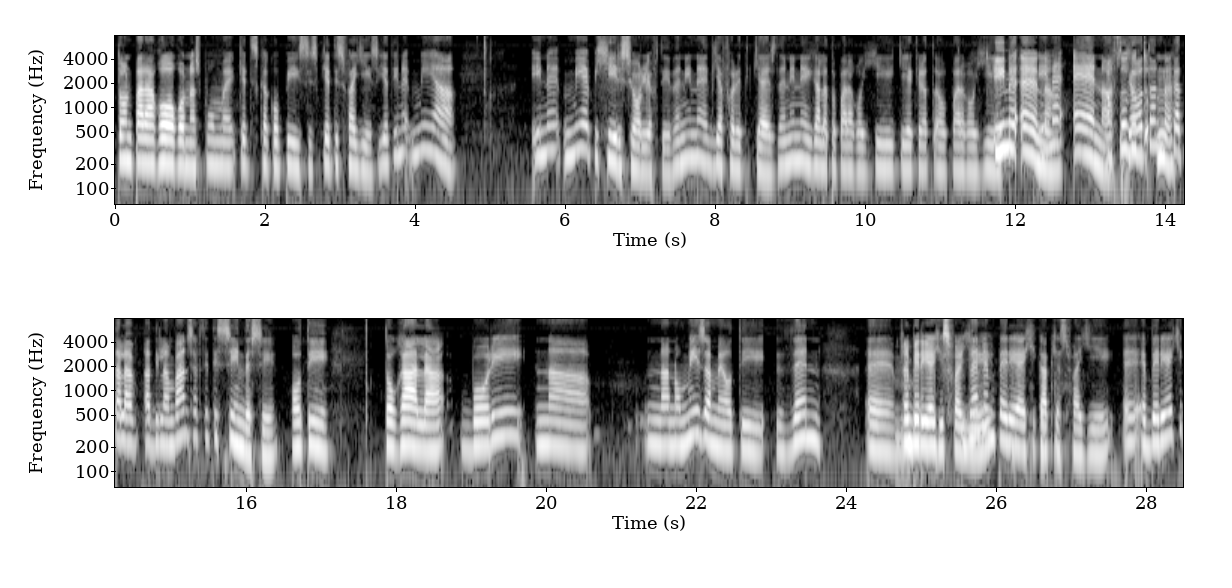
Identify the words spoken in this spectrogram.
των παραγόγων, ας πούμε, και της κακοποίησης και της φαγής. Γιατί είναι μία, είναι μία επιχείρηση όλη αυτή. Δεν είναι διαφορετικές. Δεν είναι η γαλατοπαραγωγή και η εκρατοπαραγωγή. Είναι ένα. Είναι ένα. Αυτό και δεν το- όταν ναι. καταλα... αντιλαμβάνεις αυτή τη σύνδεση, ότι το γάλα μπορεί να, να νομίζαμε ότι δεν... ε, Εμπεριέχει σφαγή. δεν εμπεριέχει κάποια σφαγή, ε, εμπεριέχει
